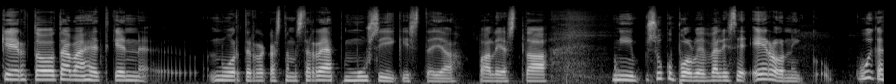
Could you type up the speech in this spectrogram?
kertoo tämän hetken nuorten rakastamasta rap-musiikista ja paljastaa niin sukupolvien välisen eron, niin kuinka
